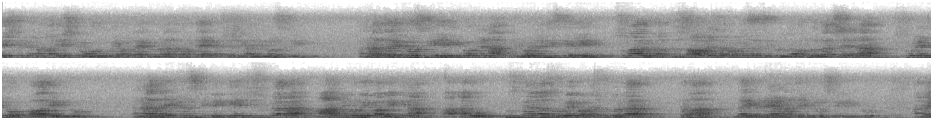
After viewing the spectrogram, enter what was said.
ದೇಶಗಳಿಂದ ನಮ್ಮ ದೇಶಕ್ಕೆ ಓದೋದಕ್ಕೆ ಬರ್ತಾ ಇದ್ರು ನಳಂದ ಮತ್ತೆ ತಕ್ಷಶಿಲಾ ಯೂನಿವರ್ಸಿಟಿ ಆ ನಳಂದ ಯೂನಿವರ್ಸಿಟಿ ಹೇಗಿತ್ತು ಅಂದ್ರೆ ನಾಲ್ಕು ಏಳನೇ ಬಿಸಿಯಲ್ಲಿ ಸುಮಾರು ಹತ್ತು ಸಾವಿರ ಜನ ಪ್ರೊಫೆಸರ್ಸ್ ಇದ್ರು ಒಂದು ಲಕ್ಷ ಜನ ಸ್ಟೂಡೆಂಟ್ಸ್ ಅವಾಗ ಇದ್ರು. ನಳಂದ ಯೂನಿವರ್ಸಿಟಿ ಬೆಂಕಿ ಹಚ್ಚಿ ಸುಟ್ಟಾಗ ಆರು ತಿಂಗಳು ಬೇಕು ಆ ಬೆಂಕಿನ ಅದು ಪುಸ್ತಕ ಸುಡಬೇಕು ಅನ್ನೋಷ್ಟು ದೊಡ್ಡ ನಮ್ಮ ಲೈಬ್ರರಿ ನಳಂದ ಯೂನಿವರ್ಸಿಟಿ ಇತ್ತು. ಅಂದ್ರೆ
